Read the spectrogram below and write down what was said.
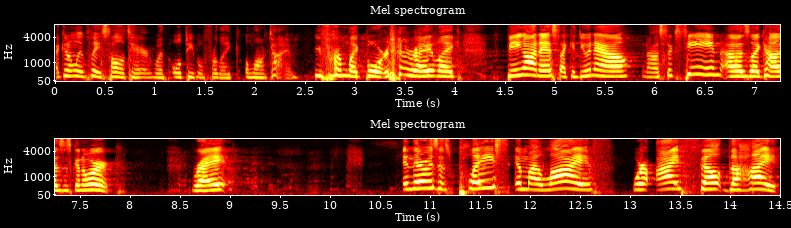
I can only play solitaire with old people for like a long time before I'm like bored, right? Like, being honest, I can do it now. When I was 16, I was like, how is this to work? Right? And there was this place in my life where I felt the hype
